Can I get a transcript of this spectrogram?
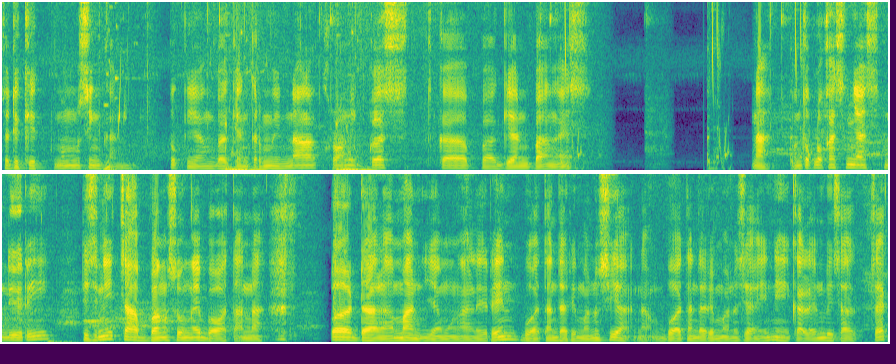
sedikit memusingkan untuk yang bagian terminal Chronicles ke bagian Banges. Nah untuk lokasinya sendiri di sini cabang sungai bawah tanah. Pedalaman yang mengalirin buatan dari manusia. Nah buatan dari manusia ini kalian bisa cek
